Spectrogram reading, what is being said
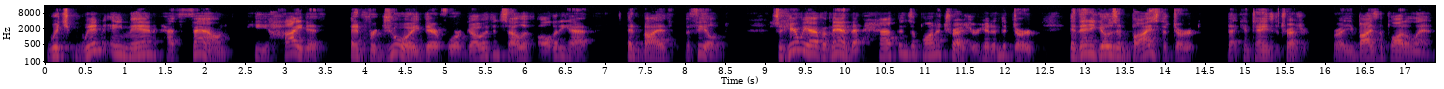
which when a man hath found, he hideth, and for joy therefore goeth and selleth all that he hath, and buyeth the field. So here we have a man that happens upon a treasure hid in the dirt, and then he goes and buys the dirt that contains the treasure, right? He buys the plot of land.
